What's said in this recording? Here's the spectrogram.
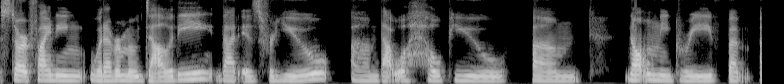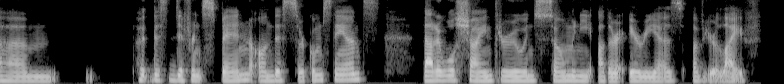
start finding whatever modality that is for you, um, that will help you um, not only grieve, but um, put this different spin on this circumstance, that it will shine through in so many other areas of your life.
